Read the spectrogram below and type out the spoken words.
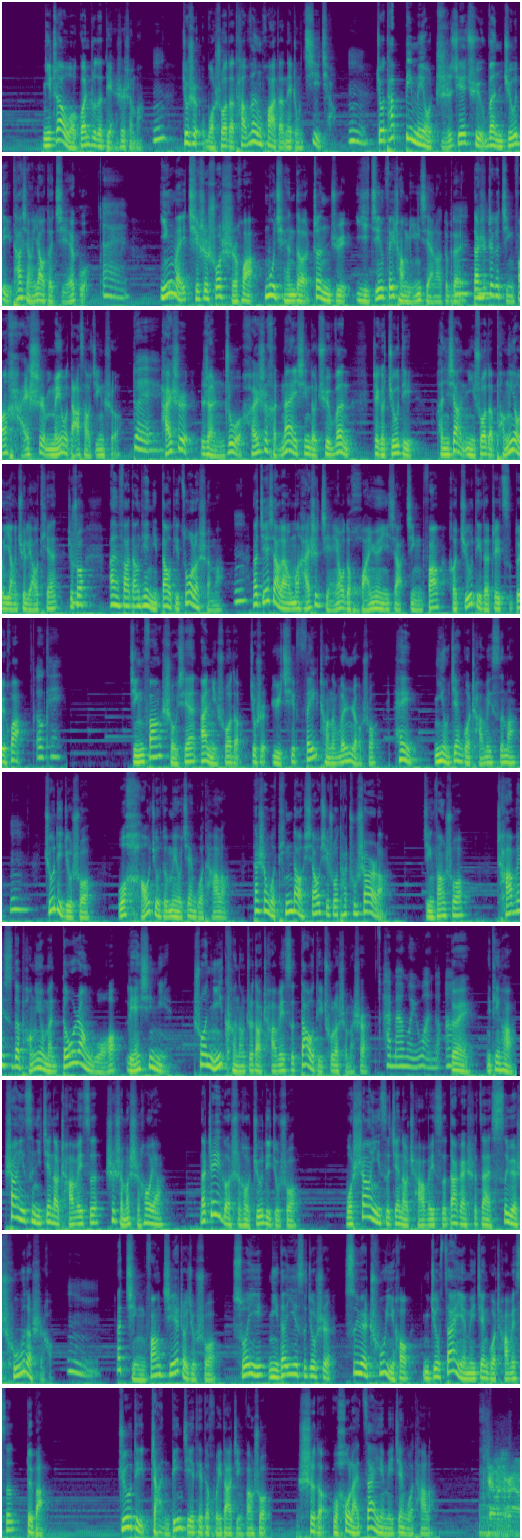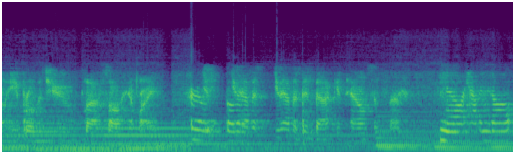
你知道我关注的点是什么？嗯就是我说的他问话的那种技巧，嗯，就他并没有直接去问 Judy 他想要的结果，哎，因为其实说实话，目前的证据已经非常明显了，对不对？嗯但是这个警方还是没有打草惊蛇，对，还是忍住，还是很耐心的去问这个 Judy，很像你说的朋友一样去聊天，就说案发当天你到底做了什么？嗯那接下来我们还是简要的还原一下警方和 Judy 的这次对话。，OK，警方首先按你说的，就是语气非常的温柔，说：“嘿，你有见过查韦斯吗嗯？”Judy 就说：“我好久都没有见过他了，但是我听到消息说他出事儿了。”警方说：“查韦斯的朋友们都让我联系你，说你可能知道查韦斯到底出了什么事儿。还蛮委婉的啊。，对你听哈，上一次你见到查韦斯是什么时候呀？那这个时候 Judy 就说：“我上一次见到查韦斯大概是在四月初的时候。”嗯那警方接着就说：“所以你的意思就是四月初以后你就再也没见过查韦斯，对吧？”Judy 斩钉截铁地回答警方说：“是的，我后来再也没见过他了。That was around April that you last saw him, right? Early You, April. you haven't you haven't been back in town since then. No, I haven't at all. ”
